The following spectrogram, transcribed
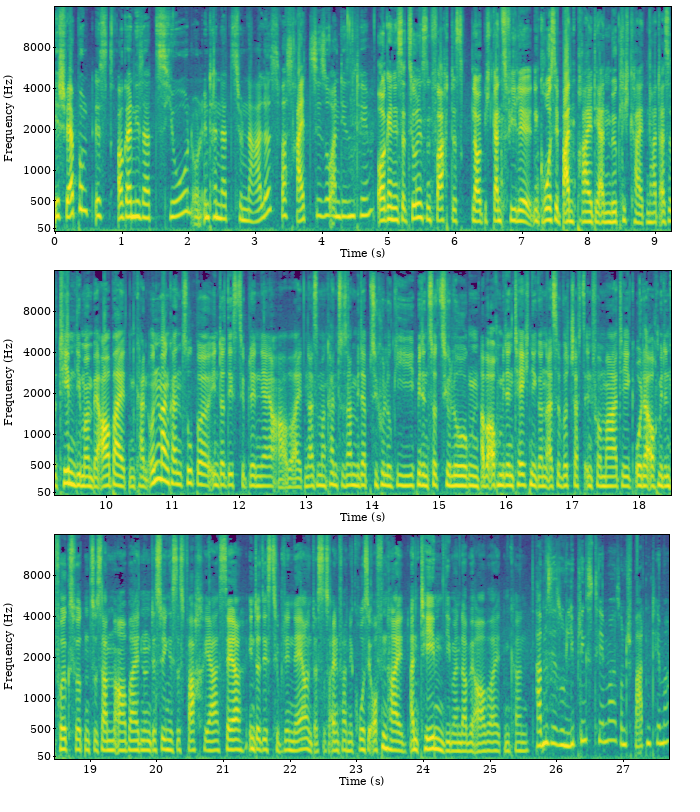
Ihr Schwerpunkt ist Organisation und Internationales. Was reizt Sie so an diesen Themen? Organisation ist ein Fach, das, glaube ich, ganz viele, eine große Bandbreite an Möglichkeiten hat. Also Themen, die man bearbeiten kann. Und man kann super interdisziplinär arbeiten. Also man kann zusammen mit der Psychologie, mit den Soziologen, aber auch mit den Technikern, also Wirtschaftsinformatik oder auch mit den Volkswirten zusammenarbeiten. Und deswegen ist das Fach ja sehr interdisziplinär und das ist einfach eine große Offenheit an Themen, die man da bearbeiten kann. Haben Sie so ein Lieblingsthema, so ein Spartenthema?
